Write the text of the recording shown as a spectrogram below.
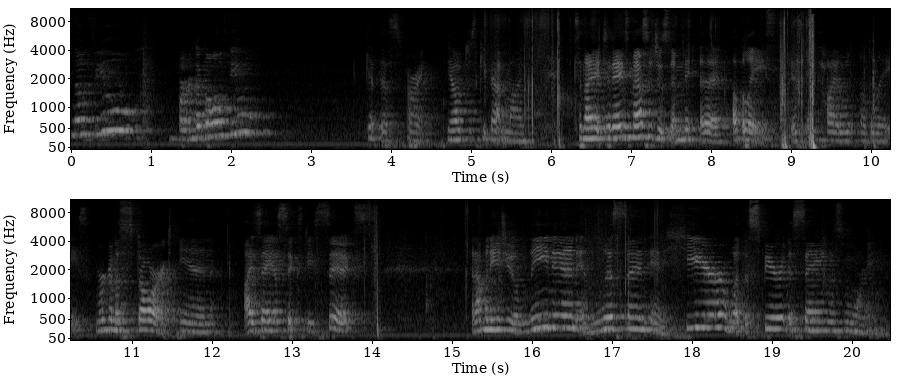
No fuel burned up all the fuel. Get this. All right. Y'all just keep that in mind. Tonight, today's message is uh, ablaze. Is entitled ablaze. We're going to start in Isaiah 66. And I'm going to need you to lean in and listen and hear what the Spirit is saying this morning.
